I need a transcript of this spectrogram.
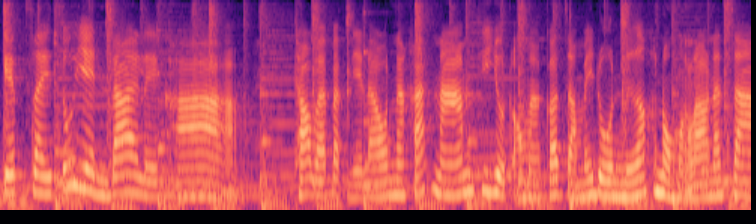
เก็บใส่ตู้เย็นได้เลยค่ะถ้าแวะแบบนี้แล้วนะคะ น้ำที่หยดออกมาก็จะไม่โดนเนื้อขนมของเรานะจ๊ะ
